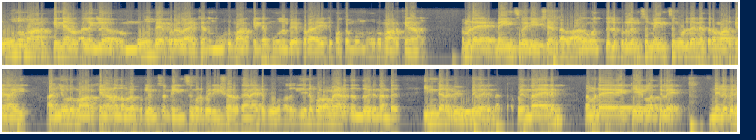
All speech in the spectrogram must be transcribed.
മൂന്ന് മാർക്കിന് അല്ലെങ്കിൽ മൂന്ന് പേപ്പറുകളായിട്ടാണ് നൂറ് മാർക്കിന്റെ മൂന്ന് പേപ്പർ ആയിട്ട് മൊത്തം മുന്നൂറ് മാർക്കിനാണ് നമ്മുടെ മെയിൻസ് പരീക്ഷ ഉണ്ടാവുക. ആകെ മൊത്തത്തിൽ പ്രിലിംസ് മെയിൻസും കൂടി തന്നെ എത്ര മാർക്കിനായി? അഞ്ഞൂറ് മാർക്കിനാണ് നമ്മൾ പ്രിലിംസും മെയിൻസും കൂടി പരീക്ഷ എടുക്കാനായിട്ട് പോകുന്നത്. ഇതിന് പുറമെ അടുത്ത് എന്ത് വരുന്നുണ്ട്? ഇന്റർവ്യൂ കൂടി വരുന്നുണ്ട്. അപ്പൊ എന്തായാലും നമ്മുടെ കേരളത്തിലെ നിലവിൽ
